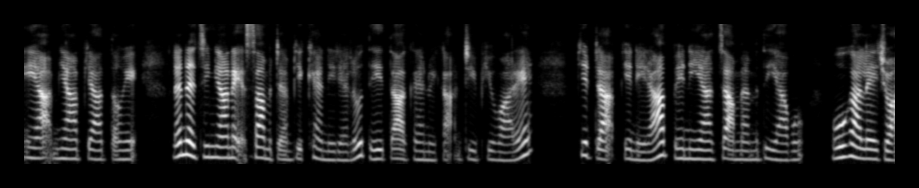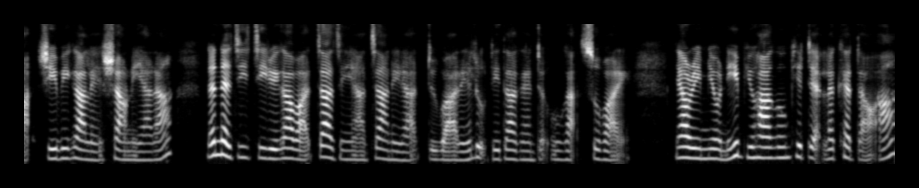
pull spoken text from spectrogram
အင်အားအများပြားသုံးရဲ့လက်နက်ကြီးများနဲ့အစမတန်ပစ်ခတ်နေတယ်လို့ဒေသခံတွေကအတည်ပြုပါရယ်။ပြစ်တာပြစ်နေတာဘယ်နေရာကြမှန်းမသိရဘူး။ မိုးကလည်းကြွရေဘေးကလည်းရှောင်နေရတာလက်နက်ကြီးကြီးတွေကပါကြကျင်ရကြနေတာတူပါတယ်လို့ဒေသခံတအူးကဆိုပါတယ်။မြရီမြို့နေဗျူဟာကုန်းဖြစ်တဲ့လက်ခတ်တောင်အား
